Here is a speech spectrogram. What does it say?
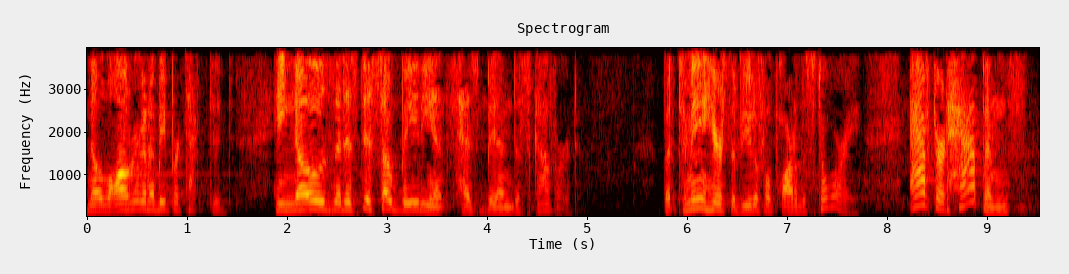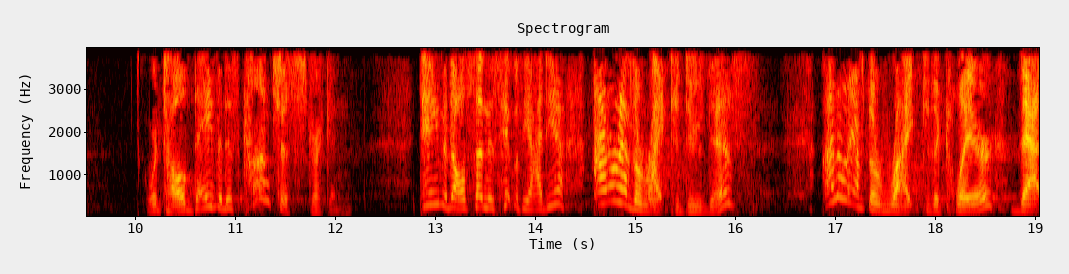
no longer going to be protected. He knows that his disobedience has been discovered. But to me, here's the beautiful part of the story. After it happens, we're told David is conscience stricken. David all of a sudden is hit with the idea I don't have the right to do this. I don't have the right to declare that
